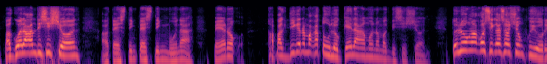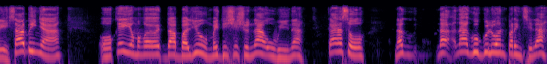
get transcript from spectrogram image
Pag wala kang desisyon, oh, testing, testing muna. Pero kapag di ka na makatulog, kailangan mo na magdesisyon. Tulungan ko si Kasosyong Curie. Sabi niya, okay, yung mga OFW, may desisyon na, uwi na. Kaso, nag, na, naguguluhan pa rin sila.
